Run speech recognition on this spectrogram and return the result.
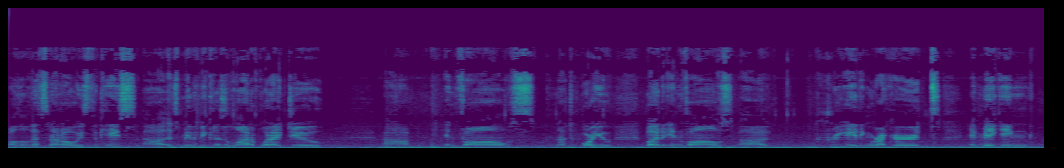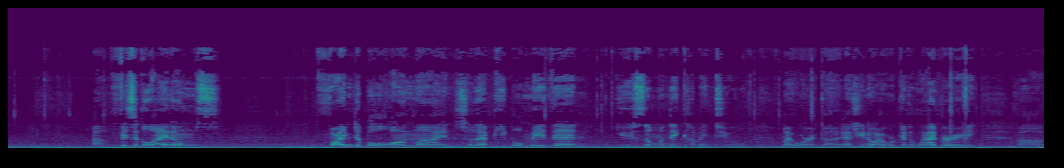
although that's not always the case. Uh, it's mainly because a lot of what I do uh, involves, not to bore you, but involves uh, creating records and making uh, physical items findable online so that people may then use them when they come into my work. Uh, as you know, I work at a library, uh,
